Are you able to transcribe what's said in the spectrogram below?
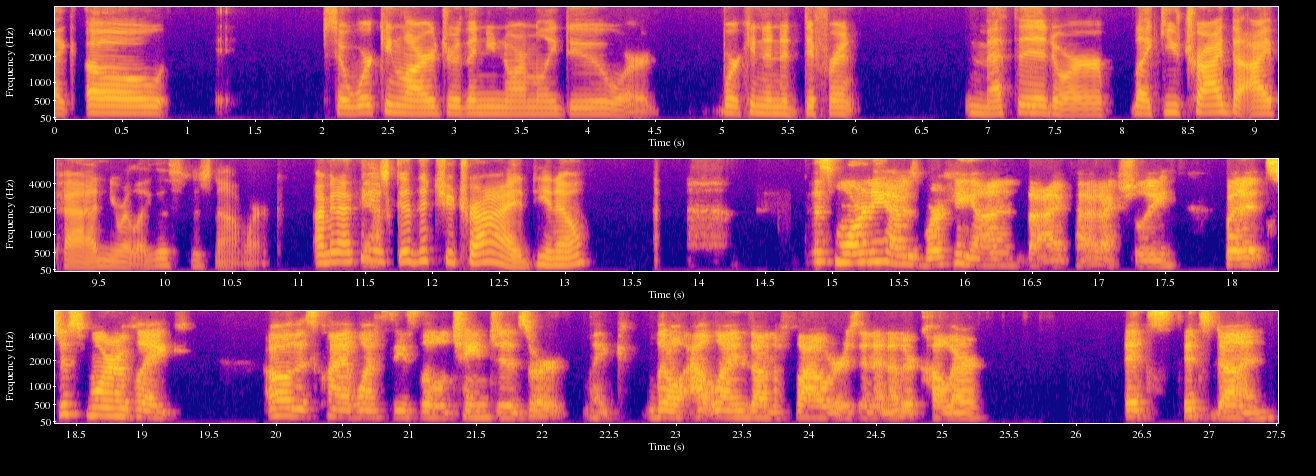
like oh so working larger than you normally do or working in a different method Mm-hmm. or like you tried the iPad and you were like this does not work I mean I think Yeah. it's good that you tried you know This morning I was working on the iPad actually, but it's just more of like, oh, this client wants these little changes or like little outlines on the flowers in another color. It's it's done.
